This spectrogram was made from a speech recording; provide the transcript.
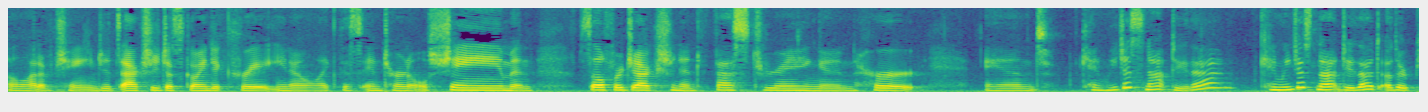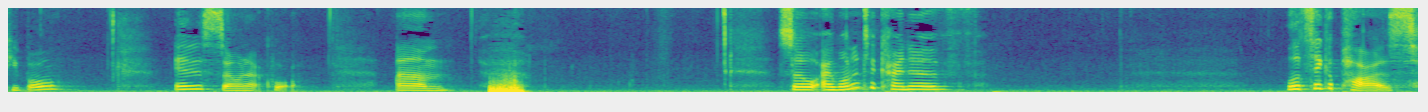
a lot of change. It's actually just going to create, you know, like this internal shame and self rejection and festering and hurt. And can we just not do that? Can we just not do that to other people? It is so not cool. Um, so I wanted to kind of let's take a pause.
